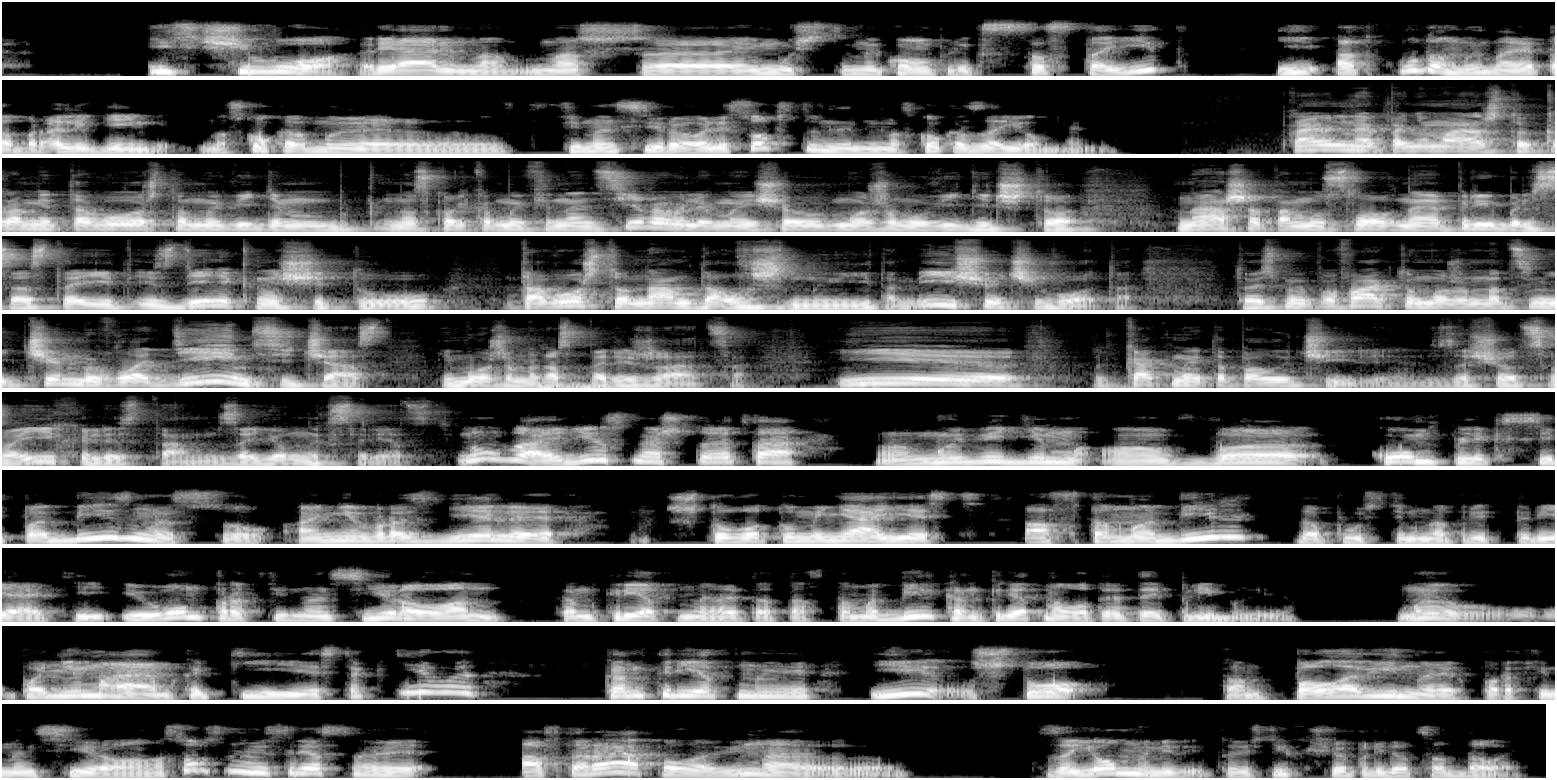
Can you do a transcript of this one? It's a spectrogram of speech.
из чего реально наш э, имущественный комплекс состоит и откуда мы на это брали деньги. Насколько мы финансировали собственными, насколько заемными. Правильно я понимаю, что кроме того, что мы видим, насколько мы финансировали, мы еще можем увидеть, что наша там условная прибыль состоит из денег на счету, того, что нам должны, там, и еще чего-то. То есть мы по факту можем оценить, чем мы владеем сейчас и можем распоряжаться, и как мы это получили, за счет своих или там заемных средств. Ну да, единственное, что это мы видим э, в комплексе по бизнесу, а не в разделе, что вот у меня есть автомобиль, допустим, на предприятии, и он профинансирован конкретно этот автомобиль, конкретно вот этой прибылью. Мы понимаем, какие есть активы конкретные, и что там половина их профинансирована собственными средствами, а вторая половина э, заемными, то есть их еще придется отдавать.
